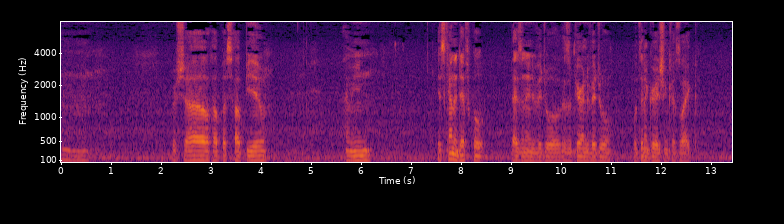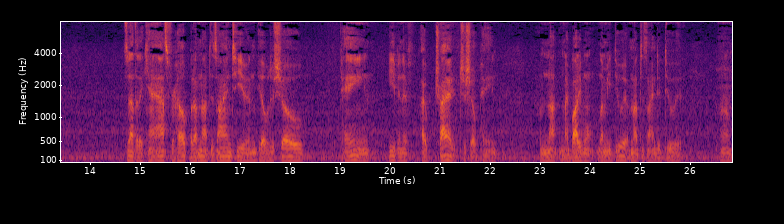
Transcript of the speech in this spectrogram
Hmm. Rochelle, help us help you. I mean, it's kind of difficult as an individual, as a pure individual with integration, because, like, it's not that I can't ask for help, but I'm not designed to even be able to show pain, even if I try to show pain. I'm not, my body won't let me do it. I'm not designed to do it. Um,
